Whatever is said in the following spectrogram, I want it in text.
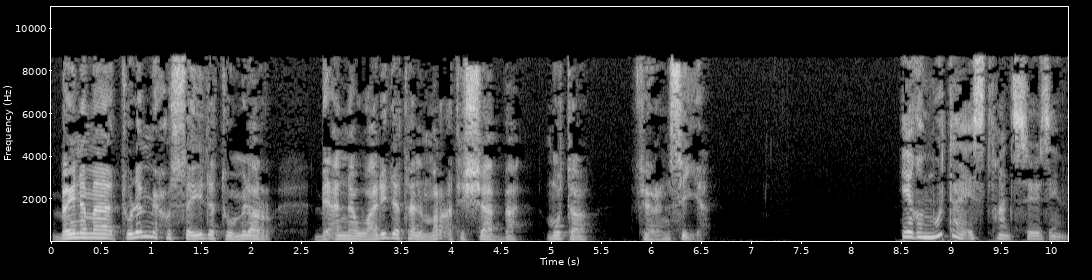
بينما تلمح السيدة ميلر بأن والدة المرأة الشابة متى فرنسية Ihre Mutter ist Französin.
